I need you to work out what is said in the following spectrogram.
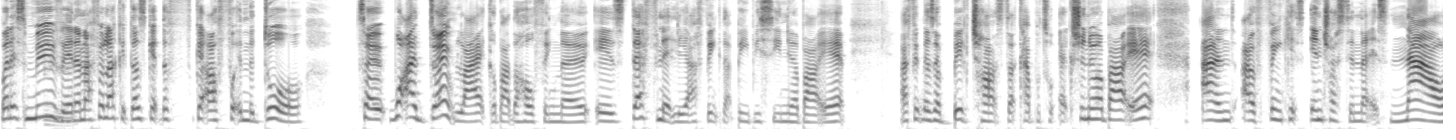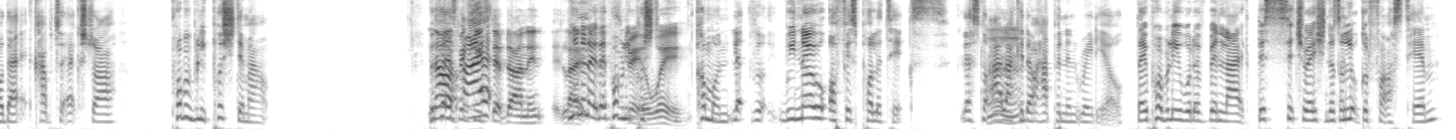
but it's moving, Mm-hmm. and I feel like it does get the get our foot in the door. So what I don't like about the whole thing though is definitely I think that BBC knew about it. I think there's a big chance that Capital Extra knew about it, and I think it's interesting that it's now that Capital Extra probably pushed him out. No, I Because think I- he stepped down in like, no, no, no. They probably pushed. away. Come on, let, we know office politics. Let's not act Mm-hmm. like it don't happen in radio. They probably would have been like, "This situation doesn't look good for us, Tim.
